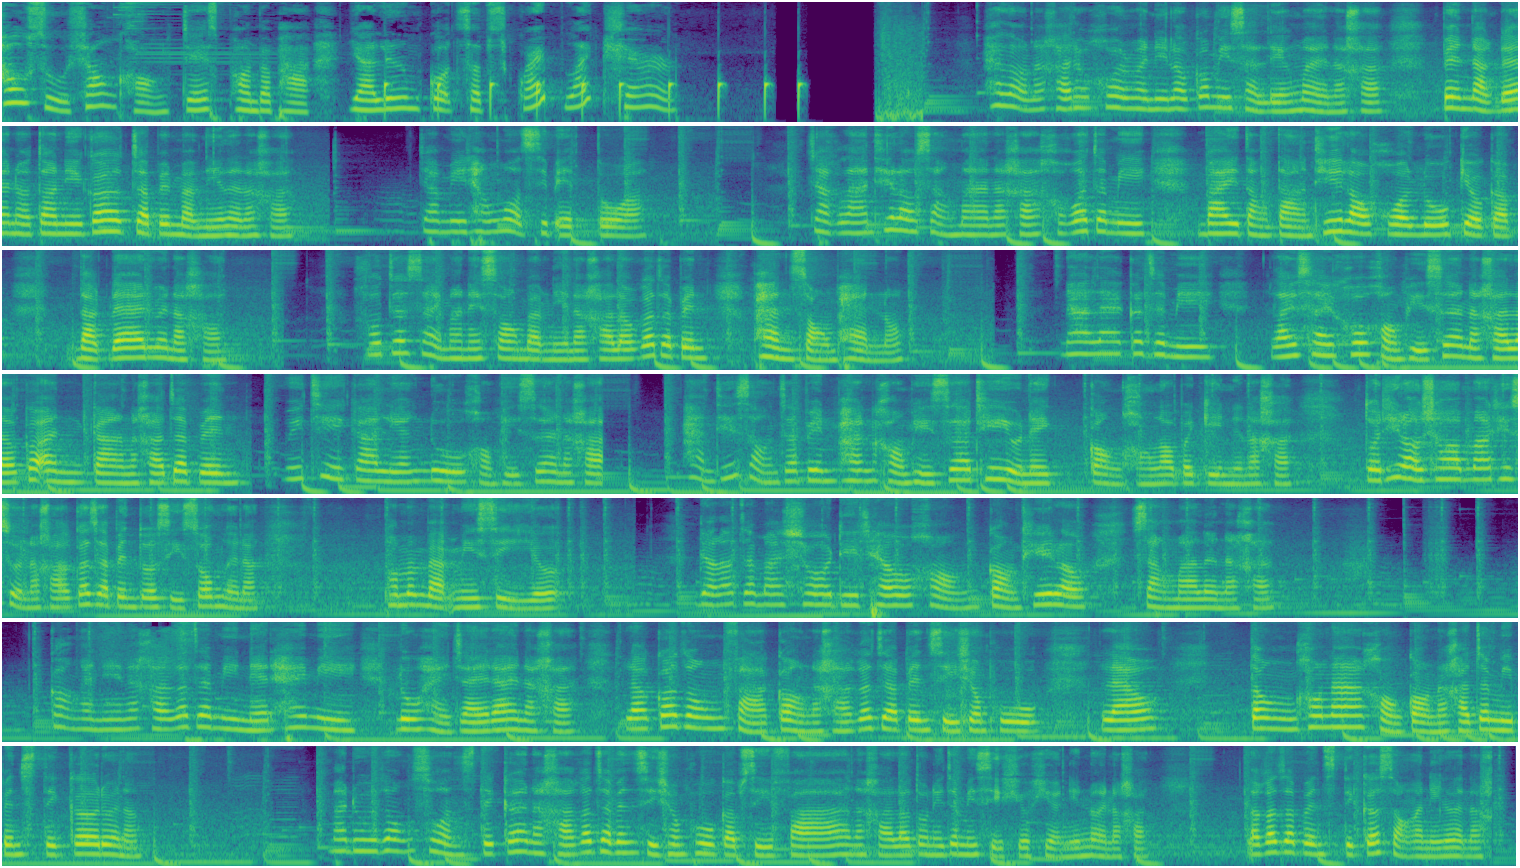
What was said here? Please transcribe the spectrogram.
เข้าสู่ช่องของเจสพรประภา อย่าลืมกด subscribe like share ฮัลโหลนะคะทุกคนวันนี้เราก็มีสัตว์เลี้ยงใหม่นะคะ เป็นดักแด้เนาะตอนนี้ก็จะเป็นแบบนี้เลยนะคะ จะมีทั้งหมด 11 ตัว จากร้านที่เราสั่งมานะคะ เขาก็จะมีใบต่างๆ ที่เราควรรู้เกี่ยวกับดักแด้ด้วยนะคะเขาจะใส่มาในซองแบบนี้นะคะ แล้วก็จะเป็นแผ่น 2 แผ่นเนาะ น้าแรกก็จะมีไลฟ์ไซเคิลของผีเสื้อนะคะ แล้วก็อันกลางนะคะจะเป็นวิธีการเลี้ยงดูของผีเสื้อนะคะ แผ่นที่ 2 จะเป็นพันธุ์ของผีเสื้อที่อยู่ในกล่องของเราไปกินเนี่ยนะคะ ตัวที่เราชอบมากที่สุดนะคะ ก็จะเป็นตัวสีส้มเลยนะ เพราะมันแบบมีสีเยอะ เดี๋ยวเราจะมาโชว์ดีเทลของกล่องที่เราสั่งมาเลยนะคะ กล่องอันนี้นะคะก็จะมีเน็ตให้มีรูหายใจได้นะคะ แล้วก็ตรงฝากล่องนะคะก็จะเป็นสีชมพู แล้วตรงข้างหน้าของกล่องนะคะ จะมีเป็นสติกเกอร์ด้วยนะ มาดูตรงส่วนสติกเกอร์นะคะ ก็จะเป็นสีชมพูกับสีฟ้านะคะ แล้วตรงนี้จะมีสีเขียวๆนิดหน่อยนะคะ แล้วก็จะเป็นสติกเกอร์สองอันนี้เลยนะคะ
